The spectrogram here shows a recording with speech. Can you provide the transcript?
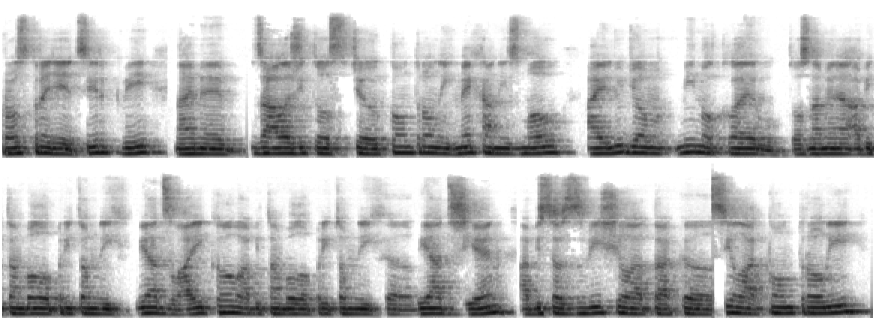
prostredie cirkvy, najmä záležitosť e, kontrolných mechanizmov aj ľuďom mimo kléru. To znamená, aby tam bolo prítomných viac lajkov, aby tam bolo prítomných e, viac žien, aby sa zvýšila tak sila kontroly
